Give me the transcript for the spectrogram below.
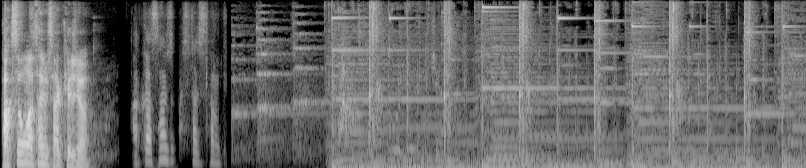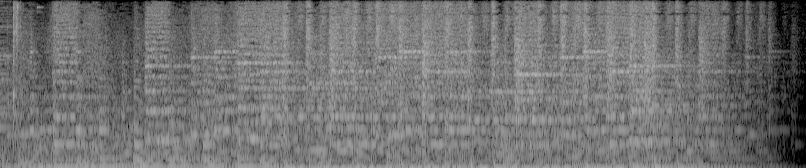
박성환 34킬전. 아까 40, 43킬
